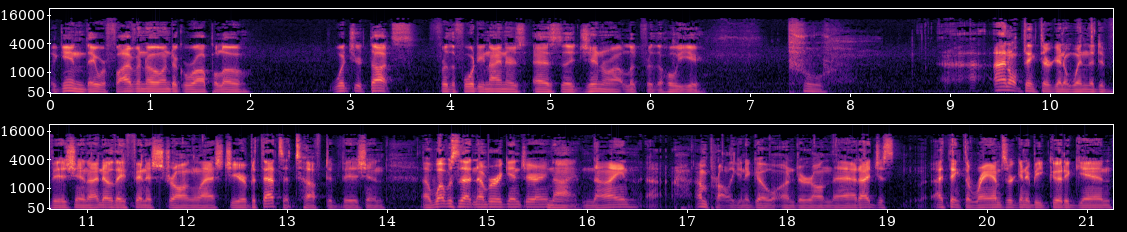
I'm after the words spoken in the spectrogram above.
again, they were 5 and 0 under Garoppolo. What's your thoughts for the 49ers as a general outlook for the whole year? Phew. I don't think they're going to win the division. I know they finished strong last year, but that's a tough division. Uh, what was that number again, Jerry? Nine. Nine. Uh, I'm probably going to go under on that. I just I think the Rams are going to be good again.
